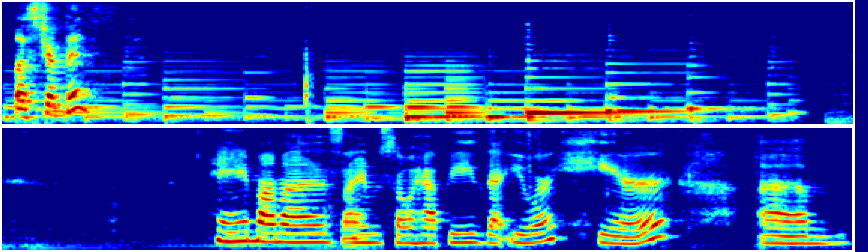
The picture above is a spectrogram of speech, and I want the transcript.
Let's jump in. Hey, mamas. I'm so happy that you are here. Um,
